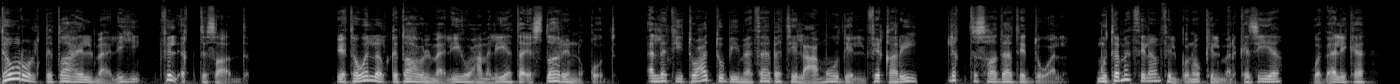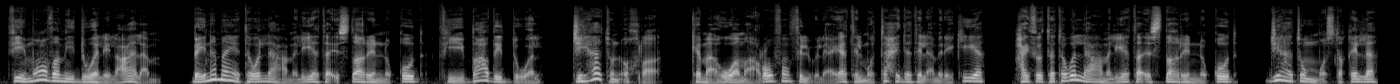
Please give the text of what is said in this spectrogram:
دور القطاع المالي في الاقتصاد يتولى القطاع المالي عملية إصدار النقود التي تعد بمثابة العمود الفقري لاقتصادات الدول، متمثلا في البنوك المركزية وذلك في معظم دول العالم، بينما يتولى عملية إصدار النقود في بعض الدول جهات أخرى، كما هو معروف في الولايات المتحدة الأمريكية حيث تتولى عملية إصدار النقود جهة مستقلة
